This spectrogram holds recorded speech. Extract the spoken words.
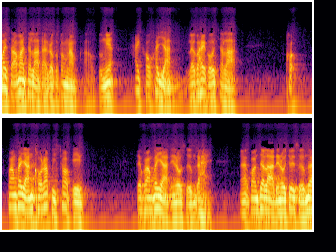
ไม่สามารถฉลาดได้ เราก็ต้องนำเขาตรงเนี้ย ให้เขาขยันแล้วก็ให้เขาฉลาดความขยันเขารับผิดชอบเอง แต่ความขยันเนี่ยเราเสริมได้นะความฉลาดเนี่ยเราช่วยเสริมได้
